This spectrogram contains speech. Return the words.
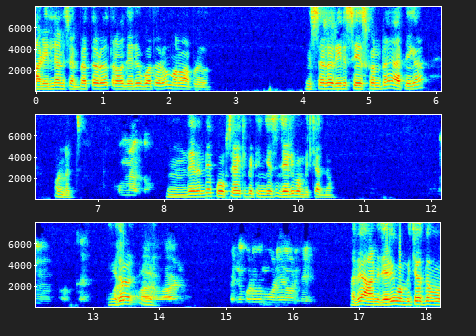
ఆడు వెళ్ళి అని చంపేస్తాడు తర్వాత జరిగిపోతాడు మనం అప్పుడు ఇన్స్టాలో రీల్స్ చేసుకుంటే హ్యాపీగా ఉండొచ్చు. లేదంటే పోక్స్ యాక్ట్ పెట్టించేసి జైలు పంపించేద్దాం. ఏదో వా- వాడు పెళ్ళి కొడుకుని కూడా ఏదో ఒకటి చేయి అదే ఆయన జైలు పంపించేద్దాము.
